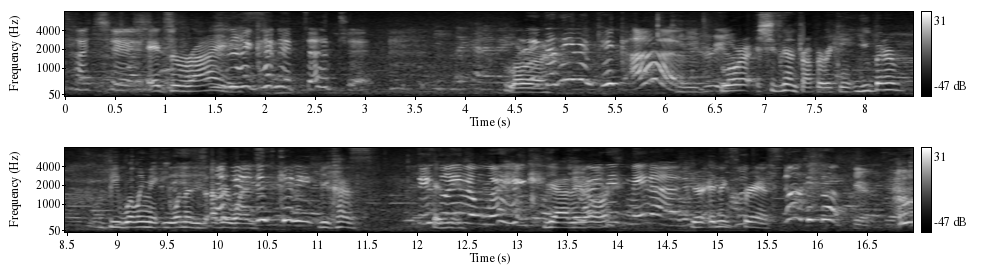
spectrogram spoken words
to touch it. It's rice. I'm not gonna touch it. It Laura. doesn't even pick up. Hurry up. Laura, she's gonna drop it, Ricky. You better be willing to eat one of these other okay, I'm ones just kidding. because These don't even work. Yeah, they don't What work. are these made out? you're inexperienced. No, okay, stop. Here.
